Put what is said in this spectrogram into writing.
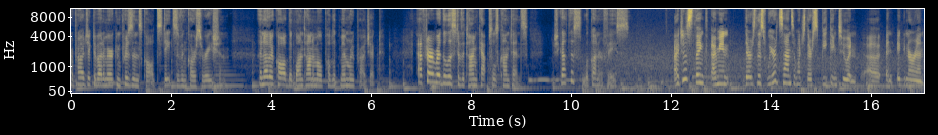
A project about American prisons called States of Incarceration, another called the Guantanamo Public Memory Project. After I read the list of the time capsule's contents, she got this look on her face. I just think, I mean, there's this weird sense in which they're speaking to an uh, an ignorant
